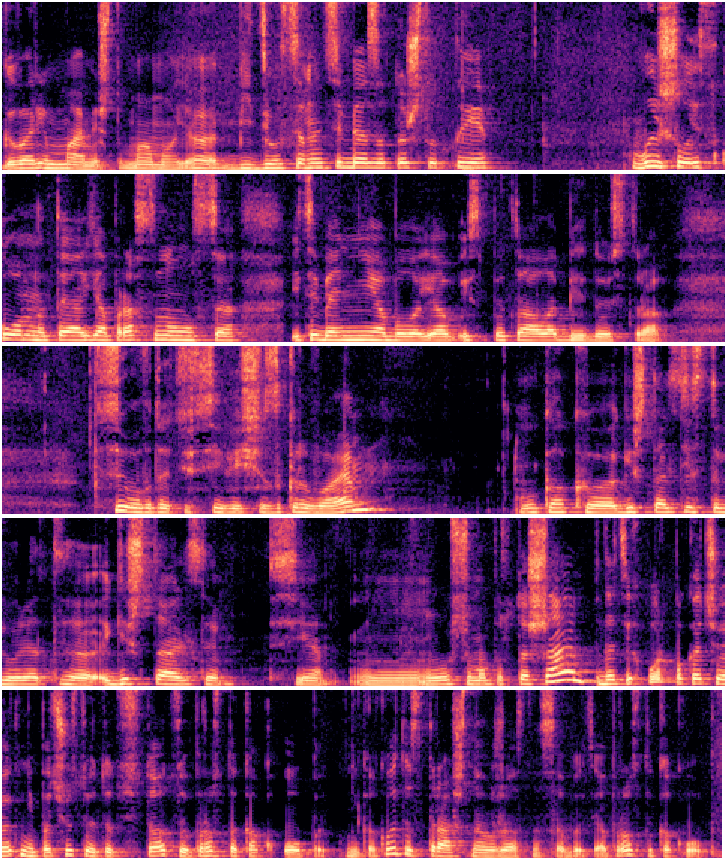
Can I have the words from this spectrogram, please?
Говорим маме, что мама, я обиделся на тебя за то, что ты вышла из комнаты, а я проснулся, и тебя не было, я испытал обиду и страх. Все, вот эти все вещи закрываем. Как э, гештальтисты говорят, э, гештальты все, в общем, опустошаем до тех пор, пока человек не почувствует эту ситуацию просто как опыт. Не какое-то страшное, ужасное событие, а просто как опыт.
